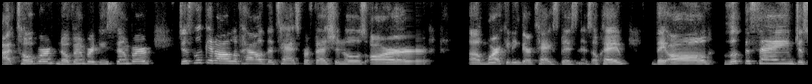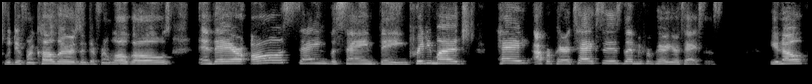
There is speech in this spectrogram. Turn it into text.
october november december just look at all of how the tax professionals are uh, marketing their tax business okay they all look the same, just with different colors and different logos. And they're all saying the same thing pretty much. Hey, I prepare taxes. Let me prepare your taxes. You know,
